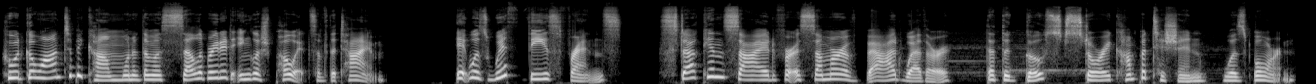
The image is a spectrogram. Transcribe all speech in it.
who would go on to become one of the most celebrated English poets of the time. It was with these friends, stuck inside for a summer of bad weather, that the ghost story competition was born.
